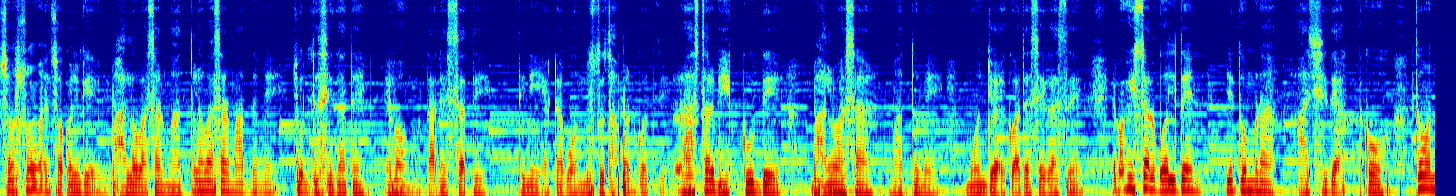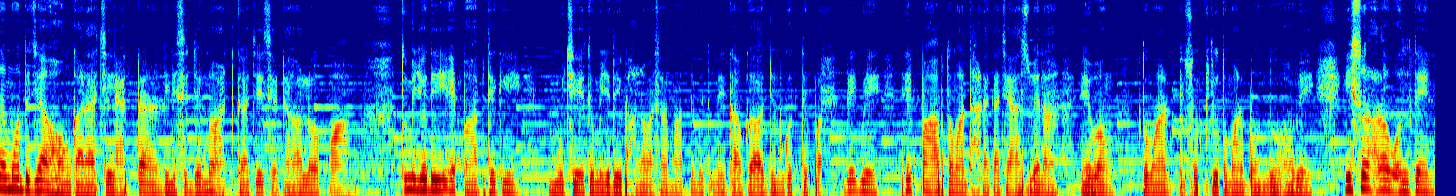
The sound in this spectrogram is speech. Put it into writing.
সবসময় সকলকে ভালোবাসার ভালোবাসার মাধ্যমে চলতে শেখাতেন এবং তাদের সাথে তিনি একটা বন্ধুত্ব স্থাপন করতে রাস্তার ভিক্ষুদের ভালোবাসার মাধ্যমে মন জয় করতে শেখাতেন এবং ঈশ্বর বলতেন যে, তোমরা আজ দেখো, তোমাদের মধ্যে যে অহংকার আছে, একটা জিনিসের জন্য আটকে আছে, সেটা হলো পাপ। তুমি যদি এই পাপ থেকে মুছে, তুমি যদি ভালোবাসার মাধ্যমে তুমি কাউকে অর্জন করতে পারো, দেখবে সেই পাপ তোমার ধারে কাছে আসবে না এবং তোমার শত্রু তোমার বন্ধু হবে। ঈশ্বর আরও বলতেন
